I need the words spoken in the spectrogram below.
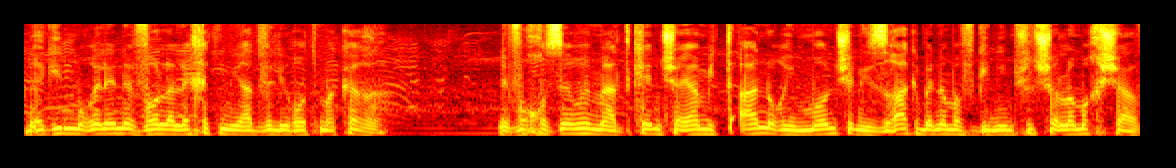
בגין מורה לנבו ללכת מיד ולראות מה קרה. נבו חוזר ומעדכן שהיה מטען או רימון שנזרק בין המפגינים של שלום עכשיו.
